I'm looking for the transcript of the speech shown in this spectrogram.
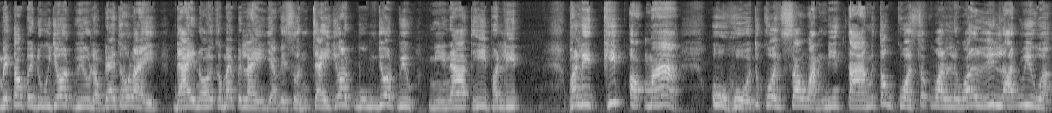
ไม่ต้องไปดูยอดวิวหรอกได้เท่าไหร่ ได้น้อยก็ไม่เป็นไร อย่าไปสนใจยอดวงยอดวิว มีหน้าที่ผลิต ผลิตคลิปออกมา โอ้โห ทุกคนสวรรค์มีตาไม่ต้องกลัวสักวันเลยว่าเฮ้ยล้านวิวอะ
